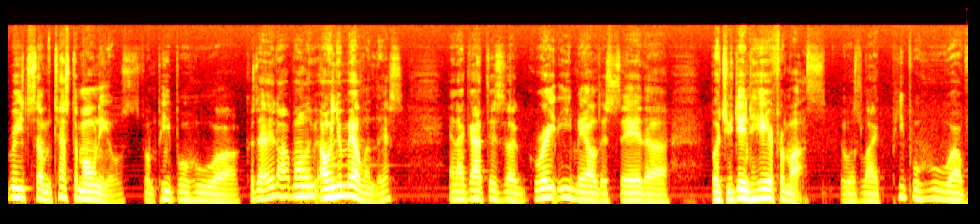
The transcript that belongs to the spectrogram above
read some testimonials from people who, because know, I'm on, on your mailing list, and I got this uh, great email that said, uh, but you didn't hear from us. It was like people who have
